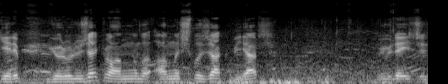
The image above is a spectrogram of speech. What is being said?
gelip görülecek ve anla- anlaşılacak bir yer. Büyüleyici.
